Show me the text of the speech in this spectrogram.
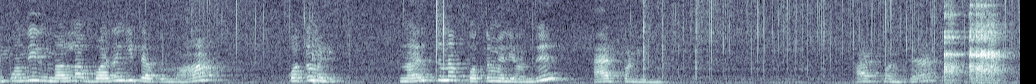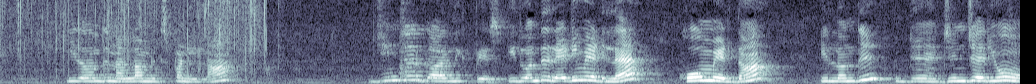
இப்போ வந்து இது நல்லா வதங்கிட்ட அப்புறமா கொத்தமல்லி நறுக்குன கொத்தமல்லி வந்து ஆட் பண்ணிடணும். ஆட் பண்ணிட்டேன். இதை வந்து நல்லா மிக்ஸ் பண்ணிடலாம். ஜிஞ்சர் கார்லிக் பேஸ்ட் இது வந்து ரெடிமேடில் ஹோம்மேட் தான். இதில் வந்து ஜிஞ்சரையும்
